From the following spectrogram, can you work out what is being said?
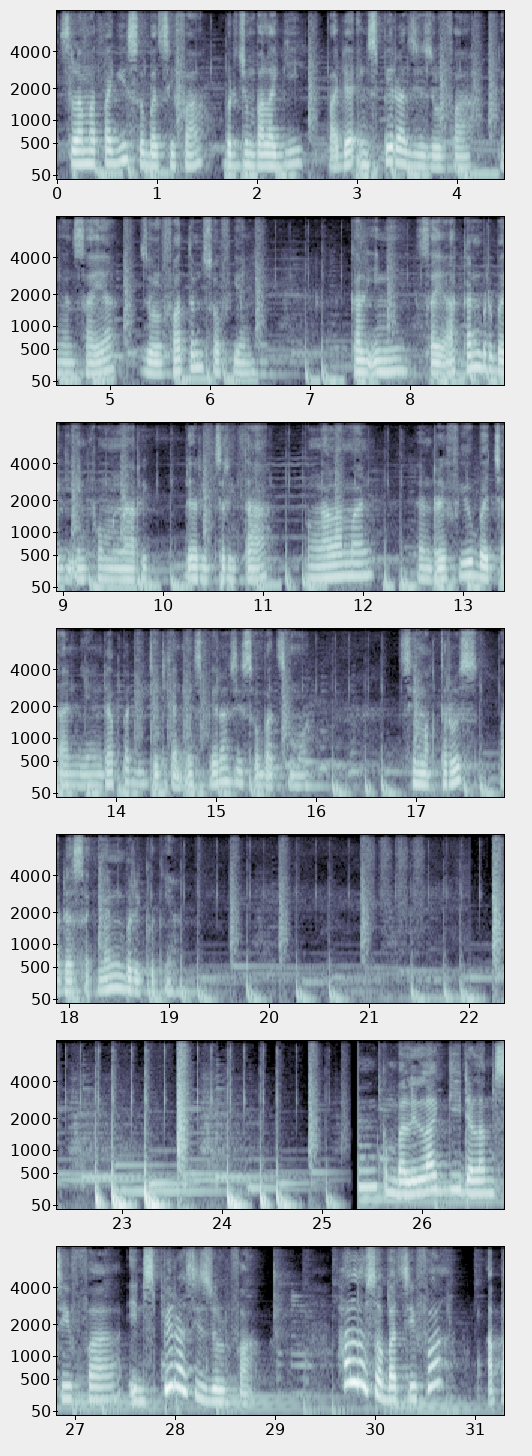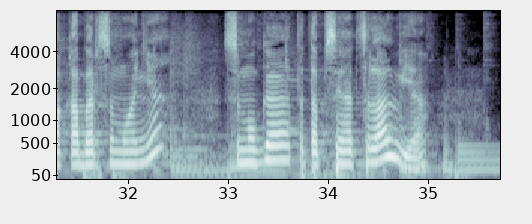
Selamat pagi Sobat Siva, berjumpa lagi pada Inspirasi Zulfa dengan saya Zulfatun Sofiani. Kali ini saya akan berbagi info menarik dari cerita, pengalaman, dan review bacaan yang dapat dijadikan inspirasi sobat semua. Simak terus pada segmen berikutnya. Kembali lagi dalam Siva Inspirasi Zulfa. Halo Sobat Siva, apa kabar semuanya? Semoga tetap sehat selalu ya.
